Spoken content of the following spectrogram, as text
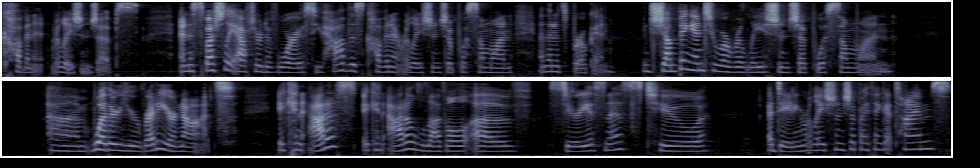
covenant relationships, and especially after divorce, you have this covenant relationship with someone and then it's broken. Jumping into a relationship with someone, um, whether you're ready or not, it can add us, it can add a level of seriousness to a dating relationship, I think, at times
